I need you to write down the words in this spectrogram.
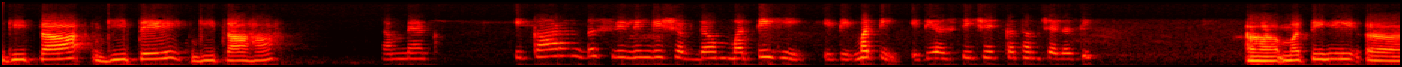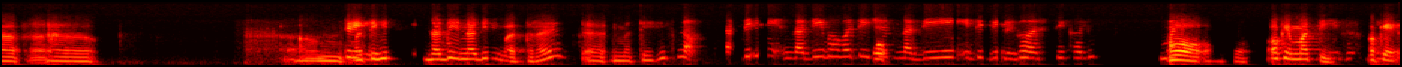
गीता गीते गीताः? सम्यक्. इकारान्त स्त्रीलिङ्गे शब्दः मतिः इति मति इति अस्ति चेत् कथं चलति? मतिः मतिः नदी नदीवत् right? मतिः? नदी नदी भवति चेत् नदी इति दीर्घ अस्ति खलु? ओ ओके मति ओके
